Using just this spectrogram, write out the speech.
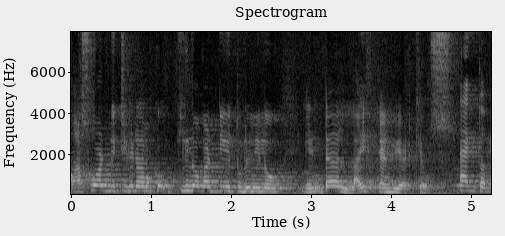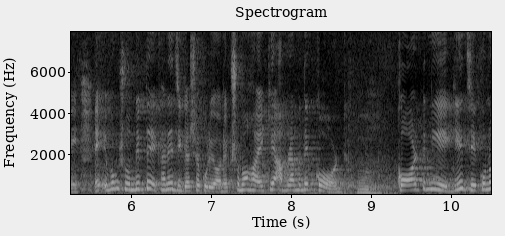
পাসওয়ার্ড দিচ্ছি সেটা আমাকে কি লগার দিয়ে তুলে নিল। Entire life can be at chaos একদমই। এবং সন্দীপ তো এখানে জিজ্ঞাসা করি অনেক সময় হয় কি আমরা আমাদের কর্ড কর্ড নিয়ে গিয়ে যে কোনো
